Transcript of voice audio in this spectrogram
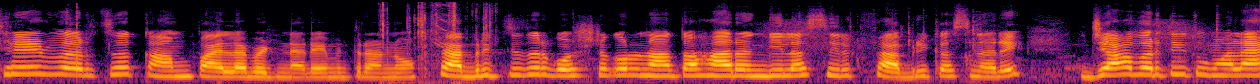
थ्रेडवरचं काम पाहायला भेटणार आहे मित्रांनो. फॅब्रिकची जर गोष्ट करू ना तर हा रंगीला सिल्क फॅब्रिक असणार आहे ज्यावरती तुम्हाला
